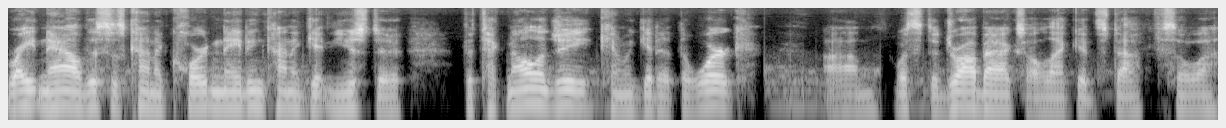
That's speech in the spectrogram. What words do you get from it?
right now, this is kind of coordinating, kind of getting used to the technology. Can we get it to work? Um, what's the drawbacks? All that good stuff. So uh,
